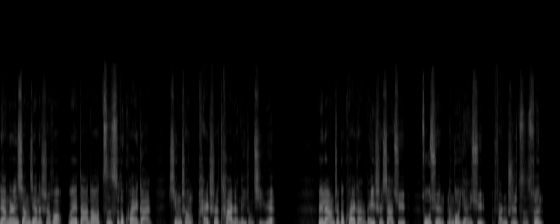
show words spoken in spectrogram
两个人相见的时候，为达到自私的快感，形成排斥他人的一种契约。为了让这个快感维持下去，族群能够延续、繁殖子孙，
